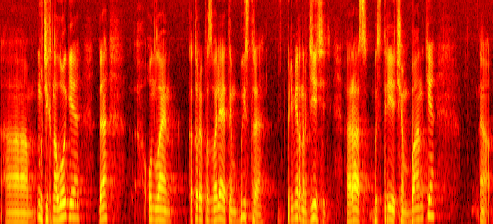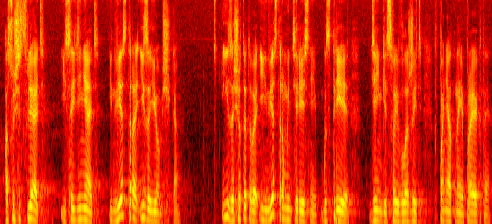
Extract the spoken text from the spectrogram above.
а, ну, технология да, онлайн, которая позволяет им быстро, примерно в 10 раз быстрее, чем банки, э, осуществлять и соединять инвестора и заемщика. И за счет этого и инвесторам интереснее, быстрее деньги свои вложить в понятные проекты,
